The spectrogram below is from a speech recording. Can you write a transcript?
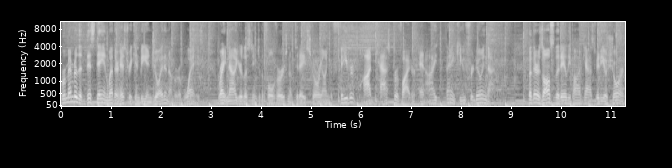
Remember that this day in weather history can be enjoyed a number of ways. Right now, you're listening to the full version of today's story on your favorite podcast provider, and I thank you for doing that. But there's also the daily podcast video short,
